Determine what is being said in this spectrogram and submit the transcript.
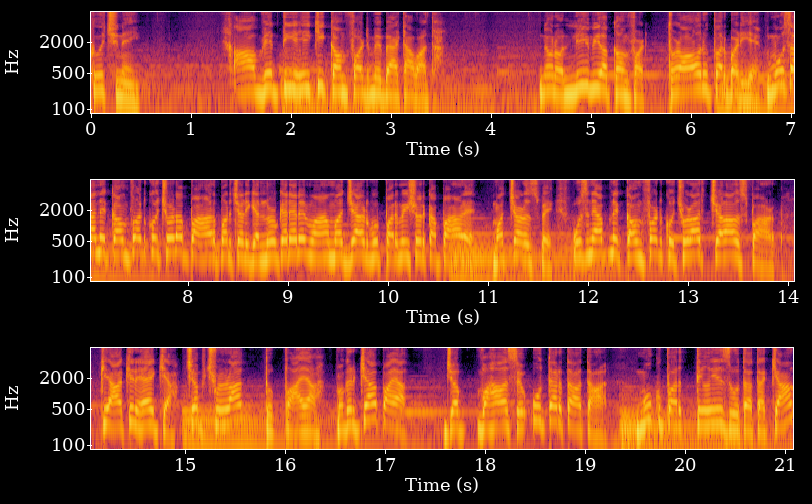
कुछ नहीं। आप व्यक्ति यही कि कंफर्ट में बैठा हुआ था। No no leave your comfort थोड़ा और ऊपर बढ़िए। मूसा ने कंफर्ट को छोड़ा, पहाड़ पर चढ़ गया। लोग कह रहे वहाँ मत जा वो परमेश्वर का पहाड़ है। मत चढ़ उस पे। उसने अपने कंफर्ट को छोड़ा चढ़ा उस पहाड़ पर। कि आखिर है क्या? जब छोड़ा तो पाया। मगर क्या पाया? जब वहाँ से उतरता था, मुख पर तेज होता था। क्या?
